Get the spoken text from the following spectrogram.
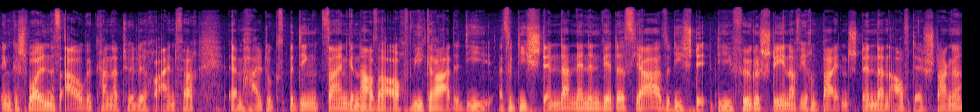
ein geschwollenes Auge kann natürlich auch einfach ähm, haltungsbedingt sein, genauso auch wie gerade die, also die Ständer nennen wir das ja, also die, die Vögel stehen auf ihren beiden Ständern auf der Stange.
